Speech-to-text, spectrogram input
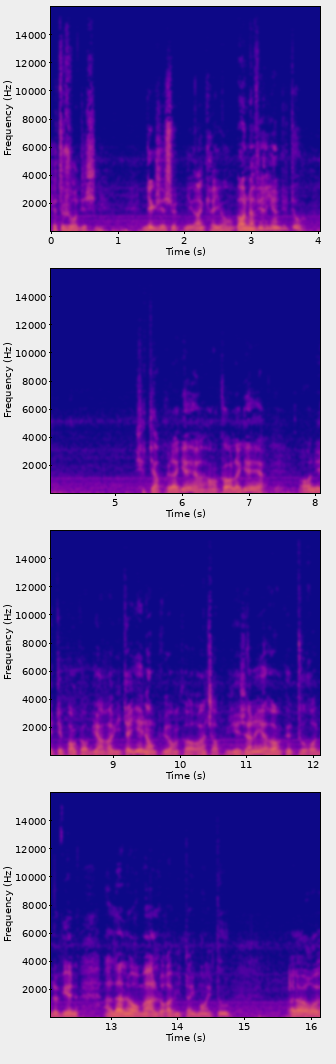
J'ai toujours dessiné. Dès que j'ai soutenu un crayon, ben, on n'avait rien du tout. C'était après la guerre, encore la guerre. On n'était pas encore bien ravitaillé non plus encore. Hein. Ça a pris des années avant que tout redevienne à la normale, le ravitaillement et tout. Alors, euh,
